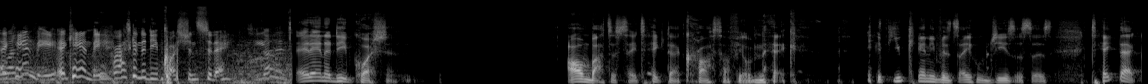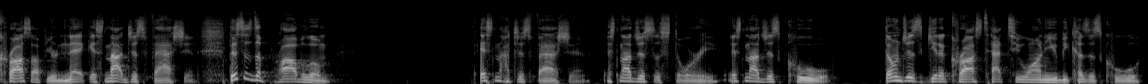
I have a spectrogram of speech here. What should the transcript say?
It can be. It can be. We're asking the deep questions today. It ain't a deep question. I'm about to say, take that cross off your neck. if you can't even say who Jesus is, take that cross off your neck. It's not just fashion. This is the problem. It's not just fashion. It's not just a story. It's not just cool. Don't just get a cross tattoo on you because it's cool.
